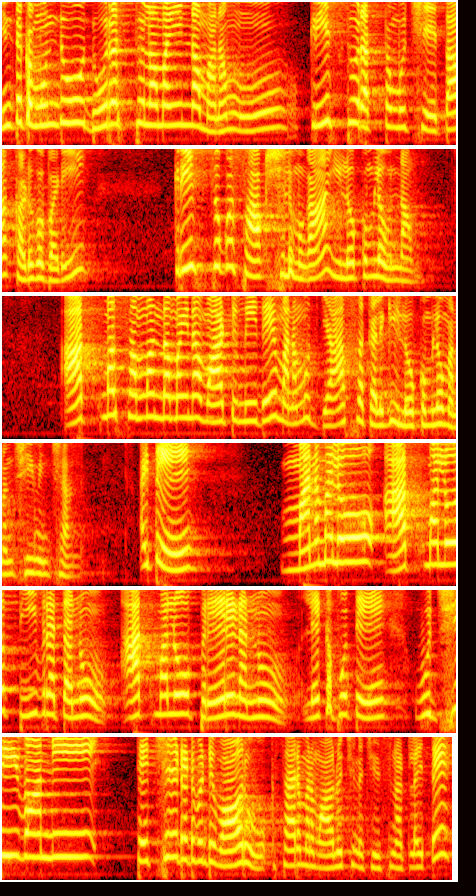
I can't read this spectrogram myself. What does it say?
ఇంతకుముందు దూరస్థులమైన మనము క్రీస్తు రక్తము చేత కడుగబడి క్రీస్తుకు సాక్షులముగా ఈ లోకంలో ఉన్నాం. ఆత్మ సంబంధమైన వాటి మీదే మనము ధ్యాస కలిగి ఈ లోకంలో మనం జీవించాలి. అయితే మనమలో ఆత్మలో తీవ్రతను ఆత్మలో ప్రేరణను లేకపోతే ఉజ్జీవాన్ని తెచ్చేటటువంటి వారు ఒకసారి మనం ఆలోచన చేసినట్లయితే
